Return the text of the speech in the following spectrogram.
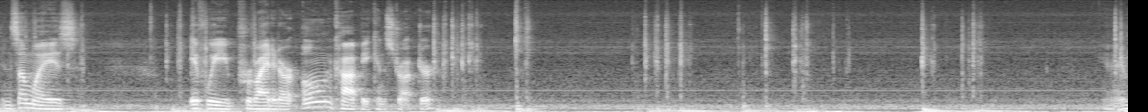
in some ways, if we provided our own copy constructor, okay,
